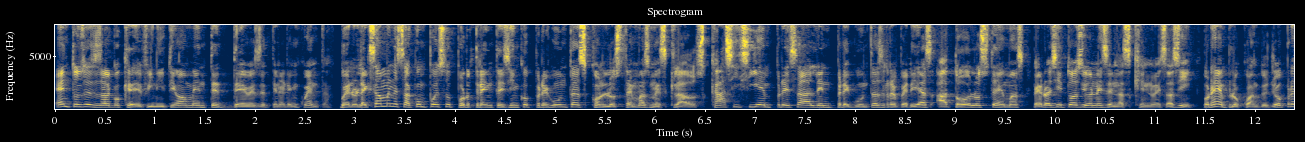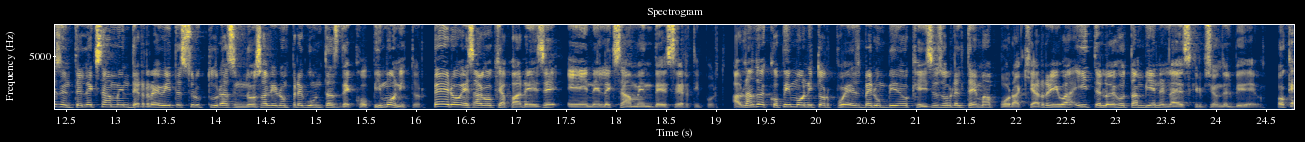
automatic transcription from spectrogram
Entonces es algo que definitivamente debes de tener en cuenta. Bueno, el examen está compuesto por 35 preguntas con los temas mezclados. Casi siempre salen preguntas referidas a todos los temas, pero hay situaciones en las que no es así. Por ejemplo, cuando yo presenté el examen de Revit Estructuras no salieron preguntas de Copy Monitor, pero es algo que aparece en el examen de Certiport. Hablando de Copy Monitor, puedes ver un video que hice sobre el tema por aquí arriba y te lo dejo también en la descripción del video. Ok,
